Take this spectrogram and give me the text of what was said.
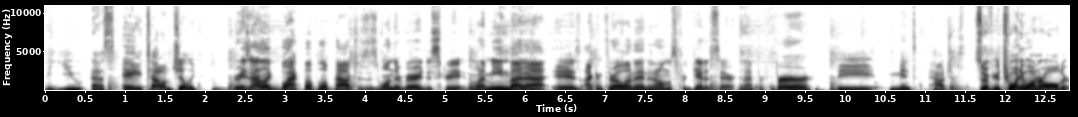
the USA. Tell them, Chili. The reason I like Black Buffalo pouches is one, they're very discreet. And what I mean by that is I can throw one in and almost forget it's there. And I prefer the mint pouches. So if you're 21 or older,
